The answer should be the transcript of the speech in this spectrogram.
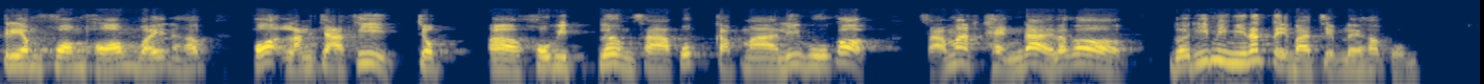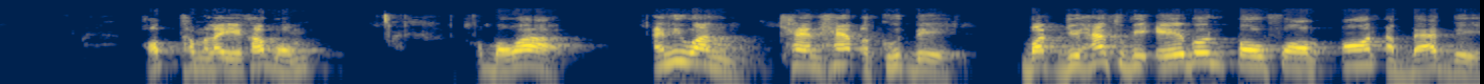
เตรียมความพร้อมไว้นะครับ เพราะหลังจากที่จบ โควิดเริ่มซาปุ๊บกลับมาลิเวอร์พูลก็สามารถแข่งได้แล้วก็โดยที่ไม่มีนักเตะบาดเจ็บเลยครับผมฮอปทำอะไรอีกครับผมเขาบอกว่า anyone can have a good day but you have to be able to perform on a bad day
